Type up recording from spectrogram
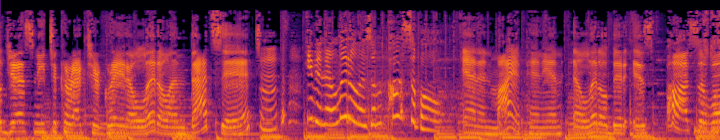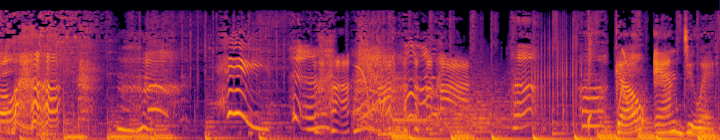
On. You will just need to correct your grade a little and that's it. Even a little is impossible. And in my opinion, a little bit is possible. Hey! Go and do it.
